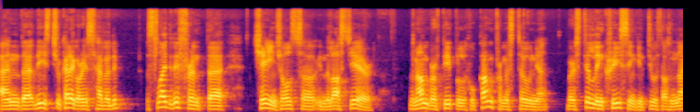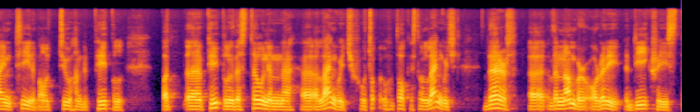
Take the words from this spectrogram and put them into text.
And uh, these two categories have a, di slightly different uh, change also in the last year. The number of people who come from Estonia were still increasing in 2019, about 200 people. But uh, people with Estonian language, who, who, talk Estonian language, there the number already decreased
